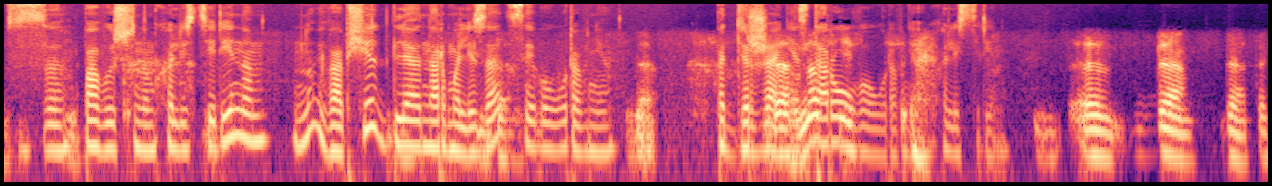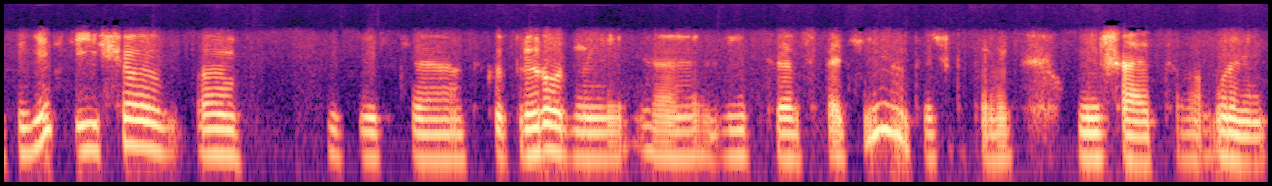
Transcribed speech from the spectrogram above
с повышенным холестерином, ну и вообще для нормализации да. его уравня, да. поддержания да, здорового есть... уровня холестерина. Э, да, да, так и есть. И еще э, есть э, такой природный э, вид э, статина, то есть, который уменьшает э, уровень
